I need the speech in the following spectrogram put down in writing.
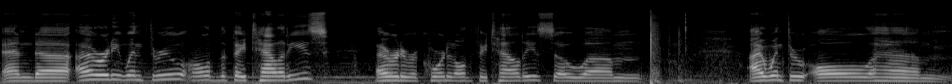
and uh, I already went through all of the fatalities. I already recorded all the fatalities, so um, I went through all um,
